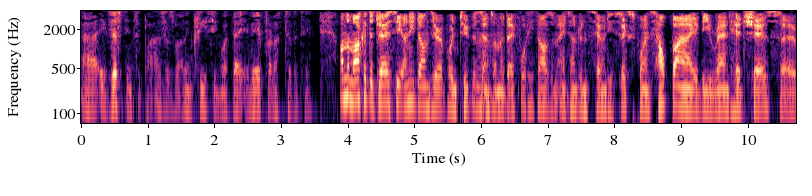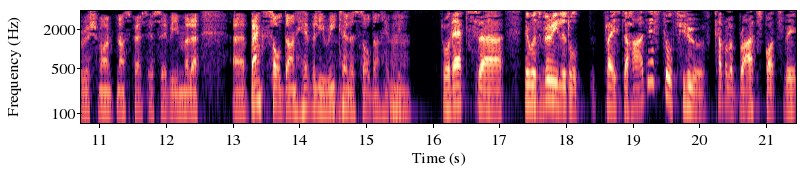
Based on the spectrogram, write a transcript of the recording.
uh, existing suppliers as well, increasing what they, their productivity. On the market, the JSE only down 0.2% mm. on the day, 40,876 points, helped by the Rand hedge shares, uh, Richemont, Naspers, SAB, Miller. Uh, banks sold down heavily, retailers sold down heavily. Mm. Well, that's uh, there was very little place to hide. There's still a few, a couple of bright spots there.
